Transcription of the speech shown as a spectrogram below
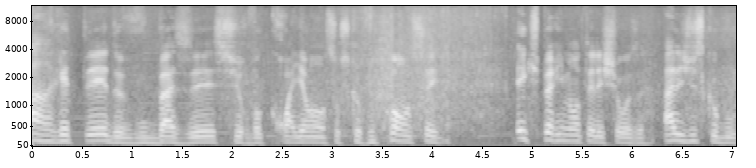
Arrêtez de vous baser sur vos croyances, sur ce que vous pensez. Expérimentez les choses, allez jusqu'au bout.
